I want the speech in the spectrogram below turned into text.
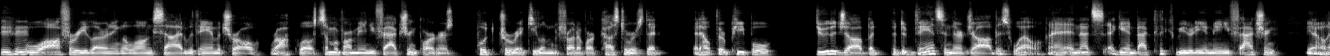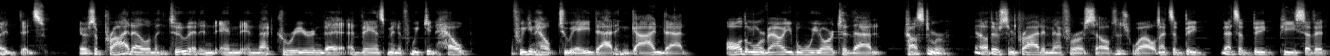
Mm-hmm. We'll offer e-learning alongside with Amatrol, Rockwell. Some of our manufacturing partners put curriculum in front of our customers that that help their people do the job, but but advance in their job as well. And, and that's again back to the community and manufacturing. You know, it, it's there's a pride element to it, and and, and that career and advancement. If we can help, if we can help to aid that and guide that, all the more valuable we are to that customer. You know, there's some pride in that for ourselves as well. That's a big that's a big piece of it.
